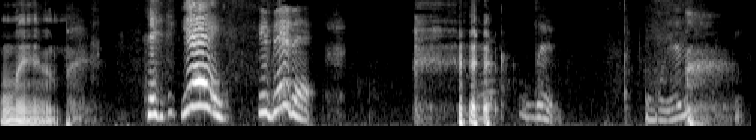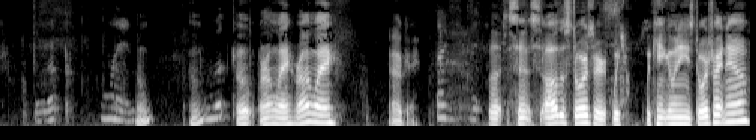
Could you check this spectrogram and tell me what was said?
Lynn. Yay! He did it. Lynn. Lynn. Look. Lynn. Oh, wrong way, wrong way. Okay. But since all the stores are we we can't go in any stores right now,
